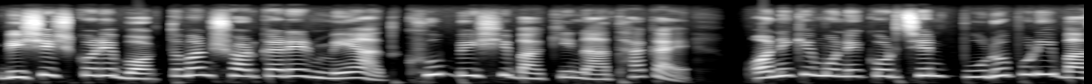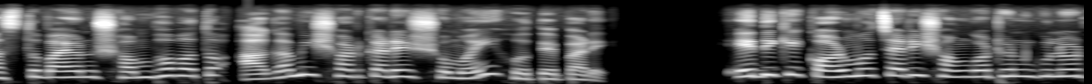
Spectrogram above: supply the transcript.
বিশেষ করে বর্তমান সরকারের মেয়াদ খুব বেশি বাকি না থাকায় অনেকে মনে করছেন পুরোপুরি বাস্তবায়ন সম্ভবত আগামী সরকারের সময়ই হতে পারে। এদিকে কর্মচারী সংগঠনগুলোর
